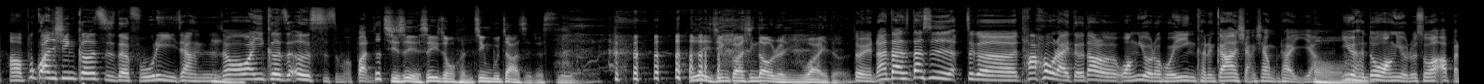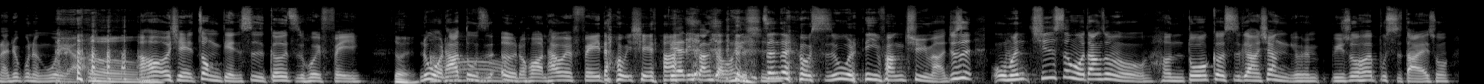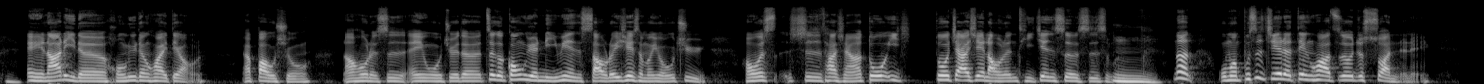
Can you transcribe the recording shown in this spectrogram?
好，不关心鸽子的福利，这样子，说、嗯、万一鸽子饿死怎么办？这其实也是一种很进步价值的思维，就是已经关心到人以外的。对，那但是但是这个他后来得到了网友的回应，可能跟他想象不太一样，哦、因为很多网友都说啊，本来就不能喂啊，嗯、然后而且重点是鸽子会飞。对，如果它肚子饿的话，他会飞到一些别的地方找东西，真的有食物的地方去嘛？就是我们其实生活当中有很多各式各样，像有人比如说会不时打来说，哎、欸，哪里的红绿灯坏掉了，要报修，然后或者是哎、欸，我觉得这个公园里面少了一些什么游具，或者是他想要多一多加一些老人体健设施什么。嗯，那我们不是接了电话之后就算了呢？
